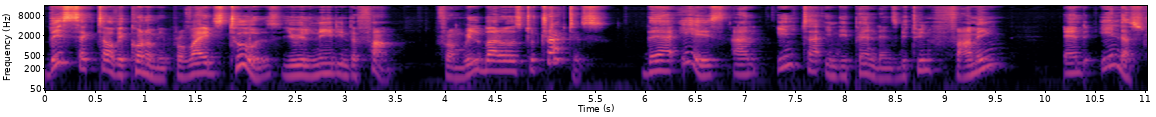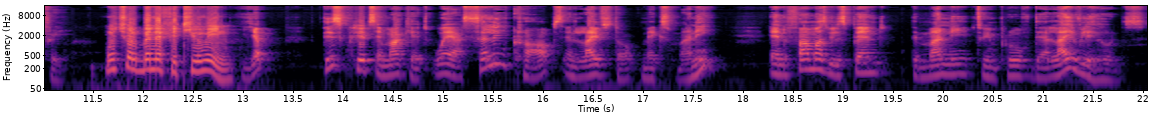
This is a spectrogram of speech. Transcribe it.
This sector of economy provides tools you will need in the farm, from wheelbarrows to tractors. There is an interdependence between farming and industry. Mutual benefit, you mean? Yep. This creates a market where selling crops and livestock makes money, and farmers will spend the money to improve their livelihoods.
